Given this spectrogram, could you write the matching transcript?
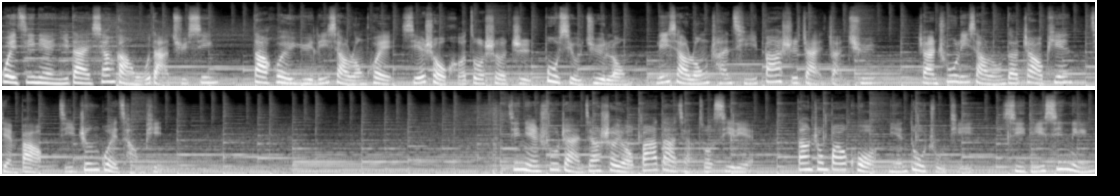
为纪念一代香港武打巨星，大会与李小龙会携手合作设置“不朽巨龙——李小龙传奇八十载”展区，展出李小龙的照片、简报及珍贵藏品。今年书展将设有八大讲座系列。当中包括年度主题“洗涤心灵，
